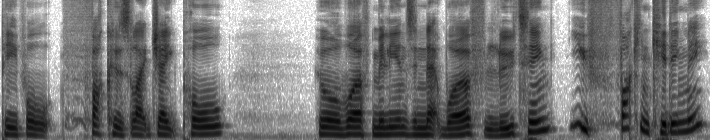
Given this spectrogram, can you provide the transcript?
people fuckers like Jake Paul, who are worth millions in net worth, looting. You fucking kidding me?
